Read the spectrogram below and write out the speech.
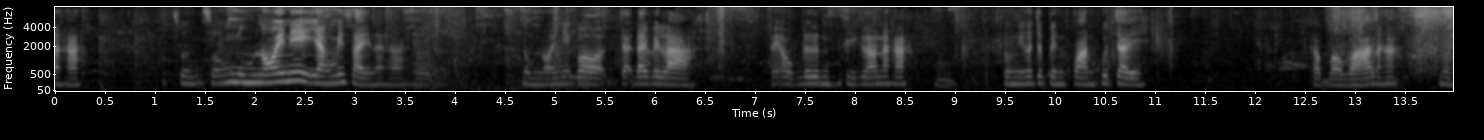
นะคะ ส่วนสองหนุ่มน้อยนี่ยังไม่ใส่นะคะหนุ่มน้อยนี่ก็จะได้เวลาไปออกเดินอีกแล้วนะคะ ตรงนี้ก็จะเป็นควานคู่ใจ กับบาวานะคะนุ่น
